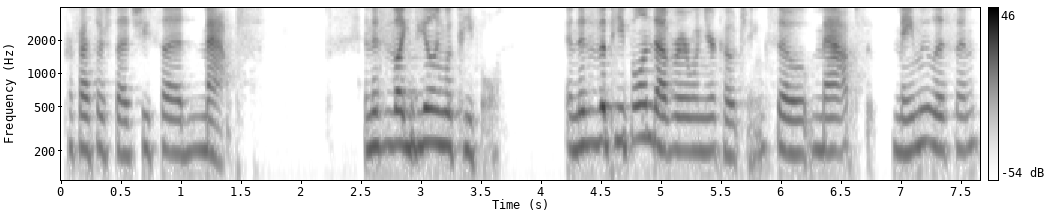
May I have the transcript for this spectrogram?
professor said. She said, maps. And this is like dealing with people and this is a people endeavor when you're coaching. So maps mainly listen,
